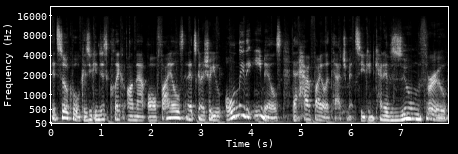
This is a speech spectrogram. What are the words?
it's so cool because you can just click on that all files and it's going to show you only the emails that have file attachments. So you can kind of zoom through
